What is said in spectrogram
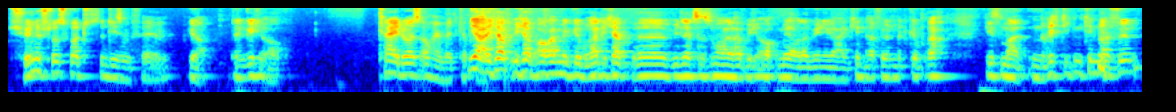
Schönes Schlusswort zu diesem Film. ja, denke ich auch. Kai, du hast auch einen mitgebracht. Ja, ich habe ich hab auch einen mitgebracht. Ich habe, äh, wie letztes Mal, habe ich auch mehr oder weniger einen Kinderfilm mitgebracht. Diesmal einen richtigen Kinderfilm.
